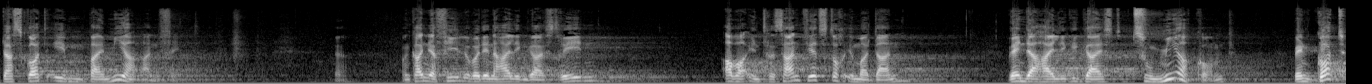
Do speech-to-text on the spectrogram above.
dass Gott eben bei mir anfängt. Ja. Man kann ja viel über den Heiligen Geist reden, aber interessant wird es doch immer dann, wenn der Heilige Geist zu mir kommt, wenn Gott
